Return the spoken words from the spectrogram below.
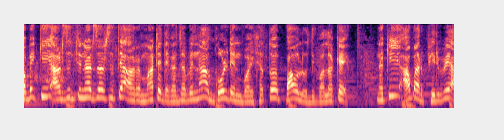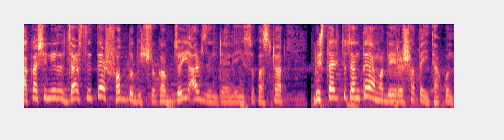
তবে কি আর্জেন্টিনার জার্সিতে আর মাঠে দেখা যাবে না গোল্ডেন বয় খ্যাত পাওলো দিবালাকে? নাকি আবার ফিরবে আকাশী নীল জার্সিতে সদ্য বিশ্বকাপ জয়ী আর্জেন্টিনার এই সুপারস্টার? বিস্তারিত জানতে আমাদের সাথেই থাকুন।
